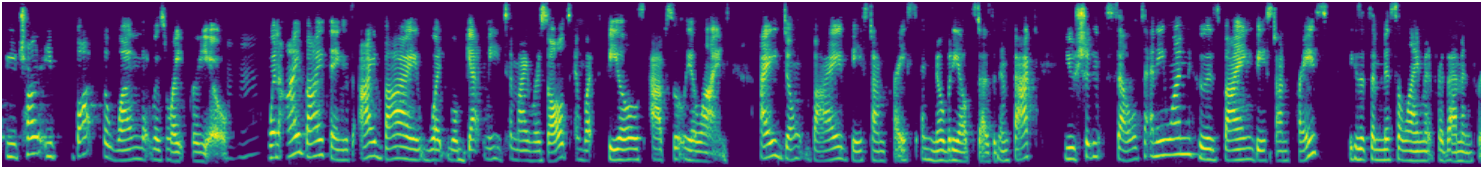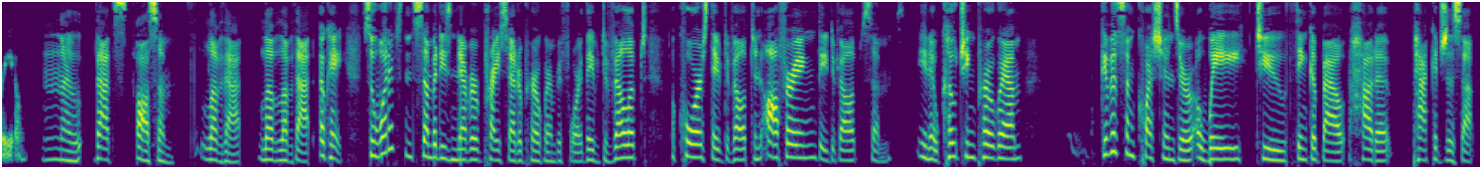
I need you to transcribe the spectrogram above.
you chart you bought the one that was right for you. Mm-hmm. When I buy things, I buy what will get me to my result and what feels absolutely aligned. I don't buy based on price and nobody else does it. In fact, you shouldn't sell to anyone who is buying based on price because it's a misalignment for them and for you. No, that's awesome. Love that. Love, love that. Okay. So what if somebody's never priced out a program before? They've developed a course, they've developed an offering, they developed some, you know, coaching program. Give us some questions or a way to think about how to package this up.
